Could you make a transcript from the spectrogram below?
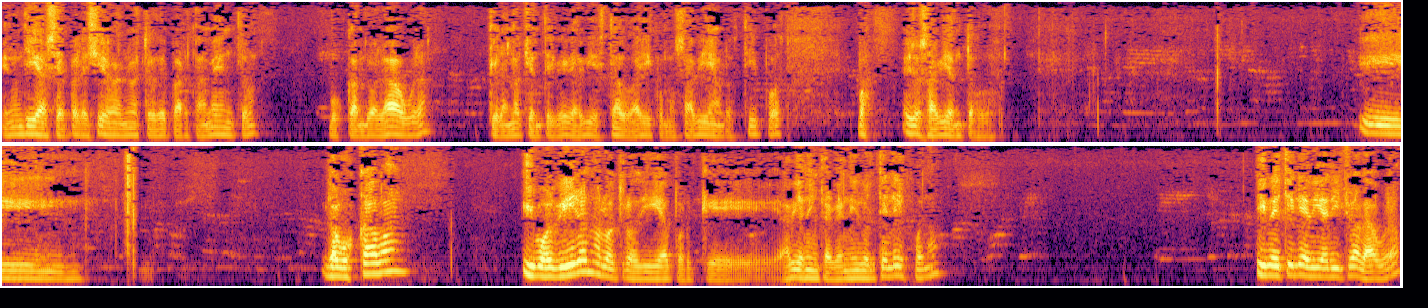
En un día se aparecieron en nuestro departamento buscando a Laura, que la noche anterior había estado ahí, como sabían los tipos. Bueno, ellos sabían todo. Y la buscaban y volvieron al otro día porque habían intervenido el teléfono y Betty le había dicho a Laura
